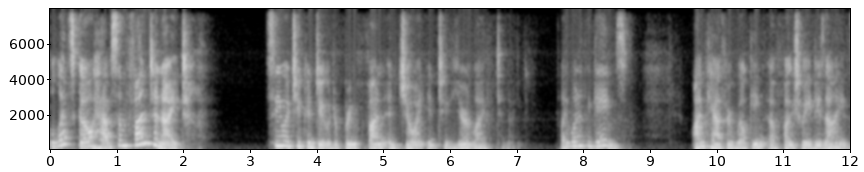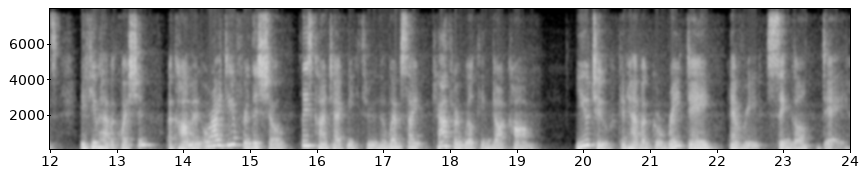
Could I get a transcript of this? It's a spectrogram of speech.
let's go have some fun tonight. See what you can do to bring fun and joy into your life tonight. Play one of the games. I'm Catherine Wilking of Feng Shui Designs. If you have a question, a comment, or idea for this show, please contact me through the website catherinewilking.com. You too can have a great day every single day.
